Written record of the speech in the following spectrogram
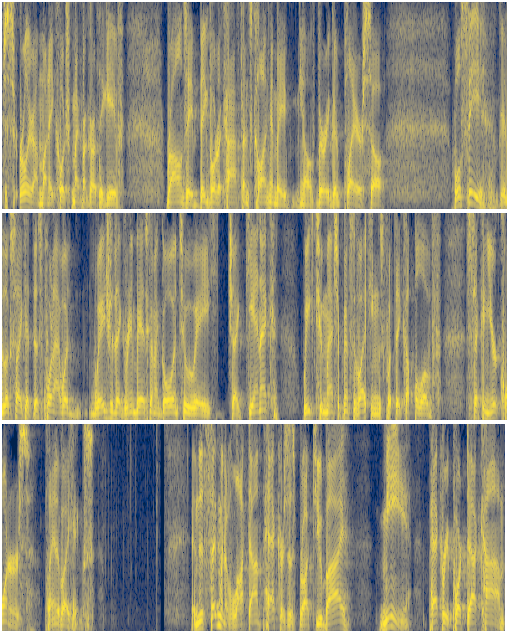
just earlier on Monday, Coach Mike McCarthy gave Rollins a big vote of confidence, calling him a you know very good player. So we'll see. It looks like at this point, I would wager that Green Bay is going to go into a gigantic Week Two matchup against the Vikings with a couple of second-year corners playing the Vikings. And this segment of Locked On Packers is brought to you by me. PackerReport.com.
